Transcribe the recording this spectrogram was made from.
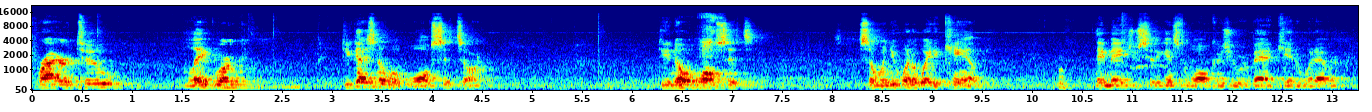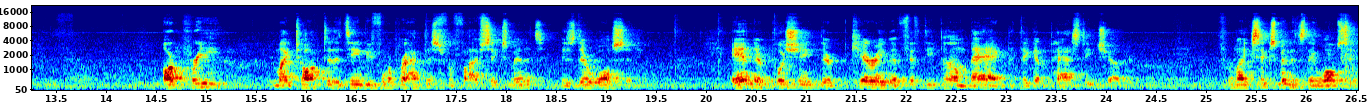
prior to leg work, do you guys know what wall sits are? Do you know what wall sits? So when you went away to camp, they made you sit against the wall because you were a bad kid or whatever. Our pre, my talk to the team before practice for five, six minutes is their wall sitting. And they're pushing, they're carrying a 50 pound bag that they got to pass to each other. For like six minutes, they wall sit.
